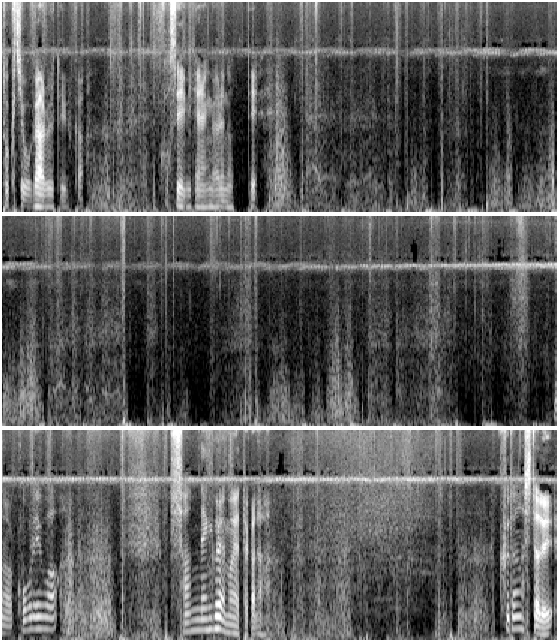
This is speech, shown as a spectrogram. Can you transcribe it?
特徴があるというか個性みたいなのがあるのって。まあこれは3年ぐらい前やったかな。九段下で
